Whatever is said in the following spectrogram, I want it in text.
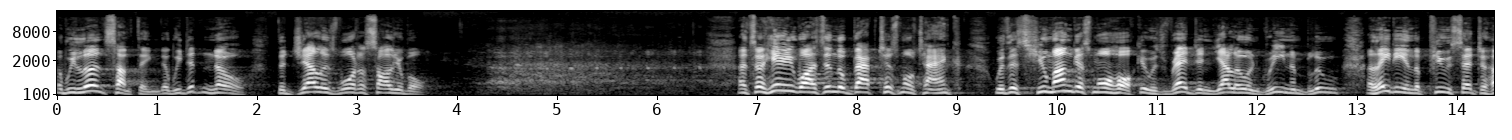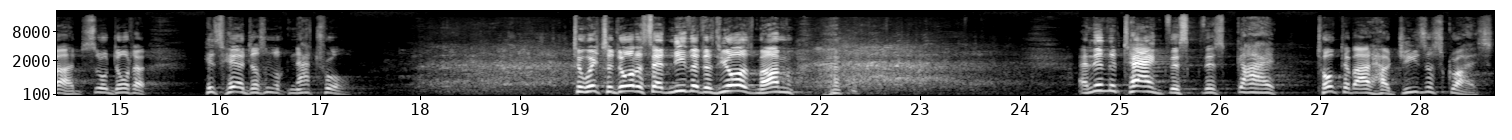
And we learned something that we didn't know the gel is water soluble. and so here he was in the baptismal tank with this humongous mohawk. It was red and yellow and green and blue. A lady in the pew said to her so daughter, His hair doesn't look natural. to which the daughter said, Neither does yours, Mom. And in the tank, this, this guy talked about how Jesus Christ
